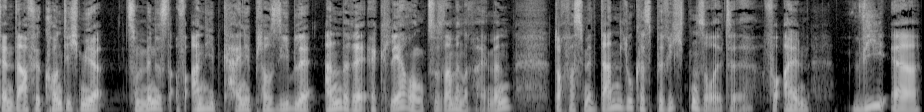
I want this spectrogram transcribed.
denn dafür konnte ich mir zumindest auf Anhieb keine plausible andere Erklärung zusammenreimen. Doch was mir dann Lukas berichten sollte, vor allem wie er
